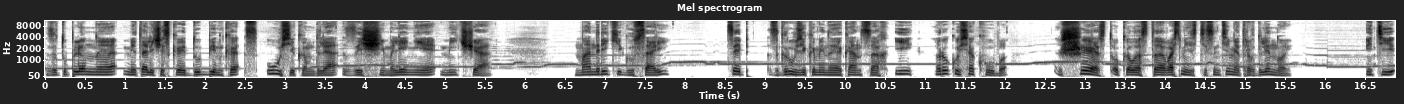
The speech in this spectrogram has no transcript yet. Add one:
затупленная металлическая дубинка с усиком для защемления меча. Манрики гусари, цепь с грузиками на концах и рокусякуба, шест около 180 сантиметров длиной. Эти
